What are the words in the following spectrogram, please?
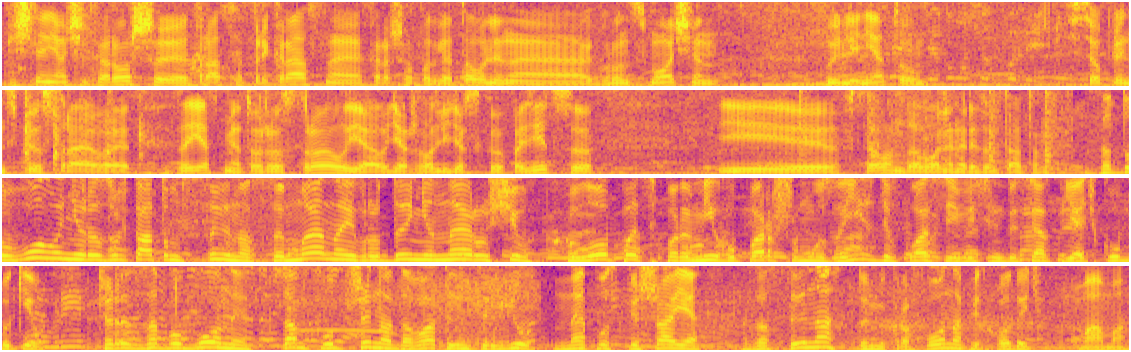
Впечатления очень хорошие, трасса прекрасная, хорошо подготовленная, грунт смочен, пыли нету. Все, в принципе, устраивает. Заезд меня тоже устроил, я удерживал лидерскую позицию и в целом доволен результатом. Задоволені результатом сина Семена і в родині Нерушів. Хлопець переміг у першому заїзді в класі 85 кубиків. Через забобони сам хлопчина давати інтерв'ю не поспішає. За сина до мікрофона підходить мама.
